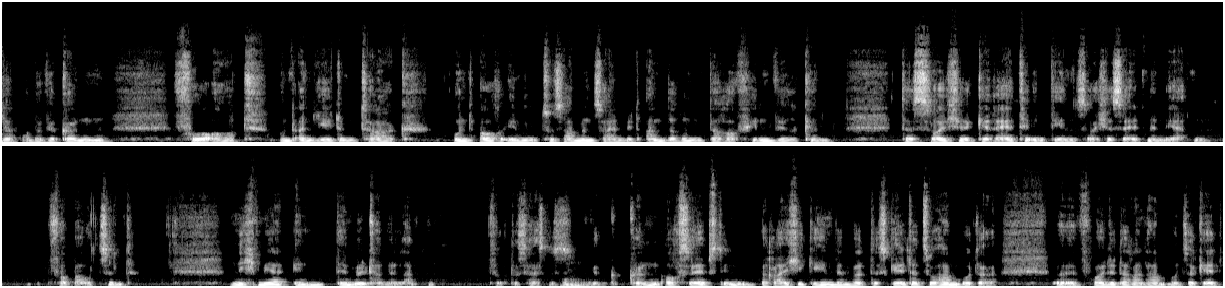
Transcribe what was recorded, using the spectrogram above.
Ja, aber wir können vor Ort und an jedem Tag und auch im Zusammensein mit anderen darauf hinwirken, dass solche Geräte, in denen solche seltenen Erden verbaut sind, nicht mehr in der Mülltonne landen. So, das heißt, es, mhm. wir können auch selbst in Bereiche gehen, wenn wir das Geld dazu haben oder äh, Freude daran haben, unser Geld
